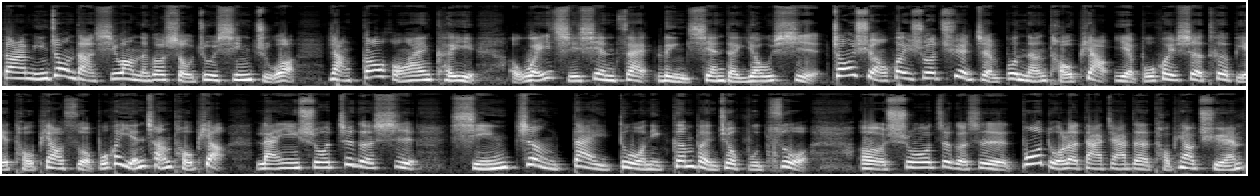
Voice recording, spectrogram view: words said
当然，民众党希望能够守住新竹哦，让高虹安可以维持现在领先的优势。中选会说确诊不能投票，也不会设特别投票所，不会延长投票。蓝营说这个是行政怠惰，你根本就不做，呃，说这个是剥夺了大家的投票权。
